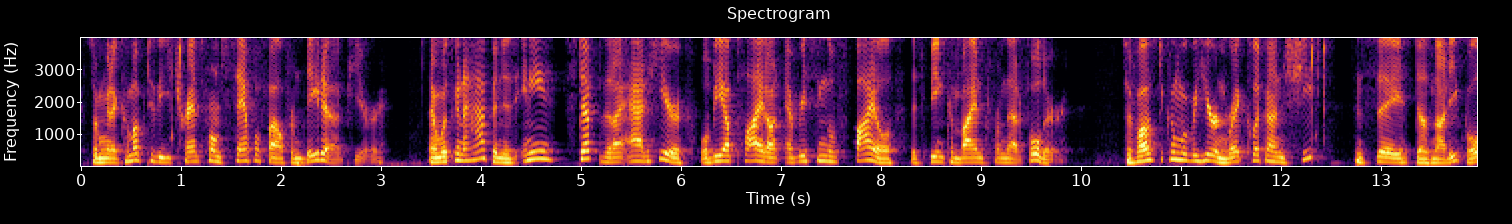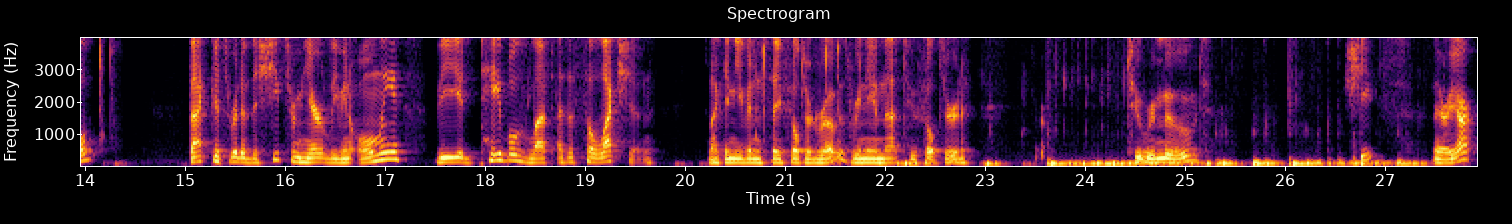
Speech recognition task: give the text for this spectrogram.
so I'm going to come up to the transform sample file from data up here. And what's going to happen is any step that I add here will be applied on every single file that's being combined from that folder. So if I was to come over here and right click on sheet and say does not equal, that gets rid of the sheets from here, leaving only the tables left as a selection. And I can even say filtered rows, rename that to filtered to removed sheets. There we are.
